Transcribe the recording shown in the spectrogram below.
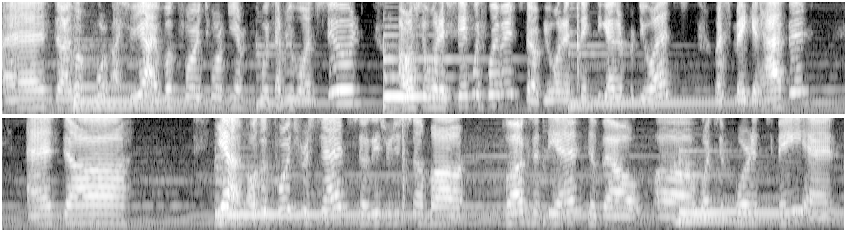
And I look for, so yeah, I look forward to working with everyone soon. I also want to sing with women, so if you want to sing together for duets, let's make it happen. And uh, yeah, all the quotes were said, so these were just some uh, plugs at the end about uh, what's important to me and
